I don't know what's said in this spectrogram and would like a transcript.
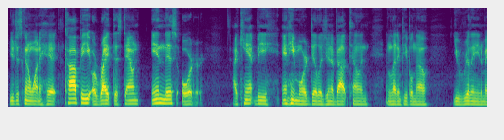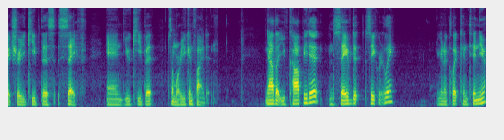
you're just going to want to hit copy or write this down in this order. I can't be any more diligent about telling and letting people know you really need to make sure you keep this safe and you keep it somewhere you can find it. Now that you've copied it and saved it secretly, you're going to click continue.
